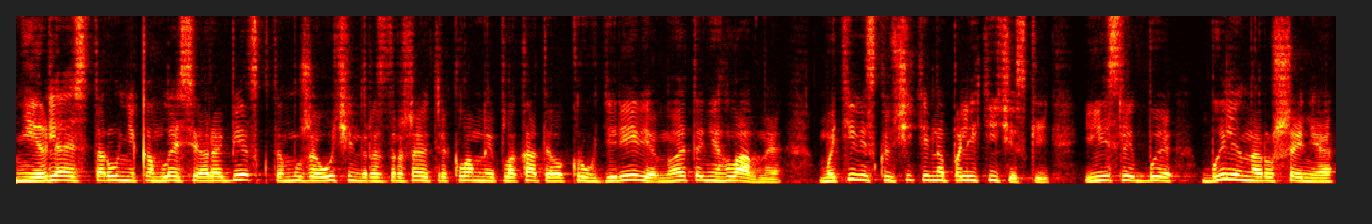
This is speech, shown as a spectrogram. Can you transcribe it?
не являясь сторонником Леси Арабец, к тому же очень раздражают рекламные плакаты вокруг деревьев, но это не главное. Мотив исключительно политический. И если бы были нарушения,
